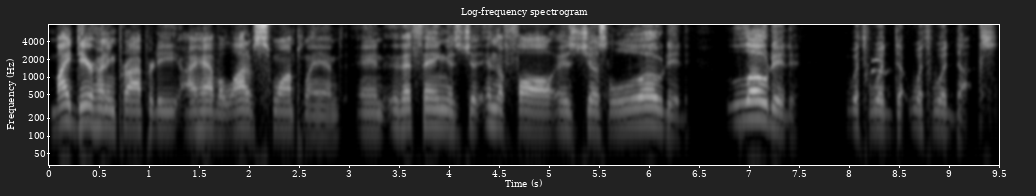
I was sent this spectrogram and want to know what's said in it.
my deer hunting property. I have a lot of swampland, and that thing is just in the fall is just loaded, loaded with wood with wood ducks.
